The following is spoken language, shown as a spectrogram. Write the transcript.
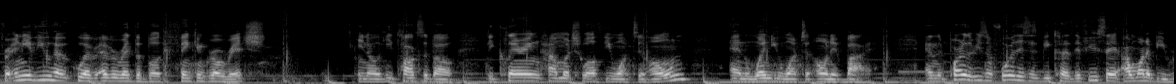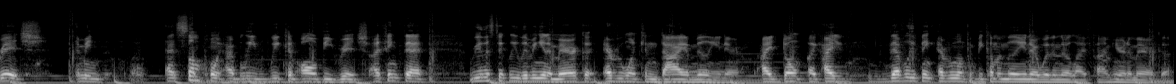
For any of you who have ever read the book Think and Grow Rich, you know, he talks about declaring how much wealth you want to own and when you want to own it by. And the part of the reason for this is because if you say, I want to be rich, I mean, at some point, I believe we can all be rich. I think that realistically living in America, everyone can die a millionaire. I don't like I definitely think everyone can become a millionaire within their lifetime here in America.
